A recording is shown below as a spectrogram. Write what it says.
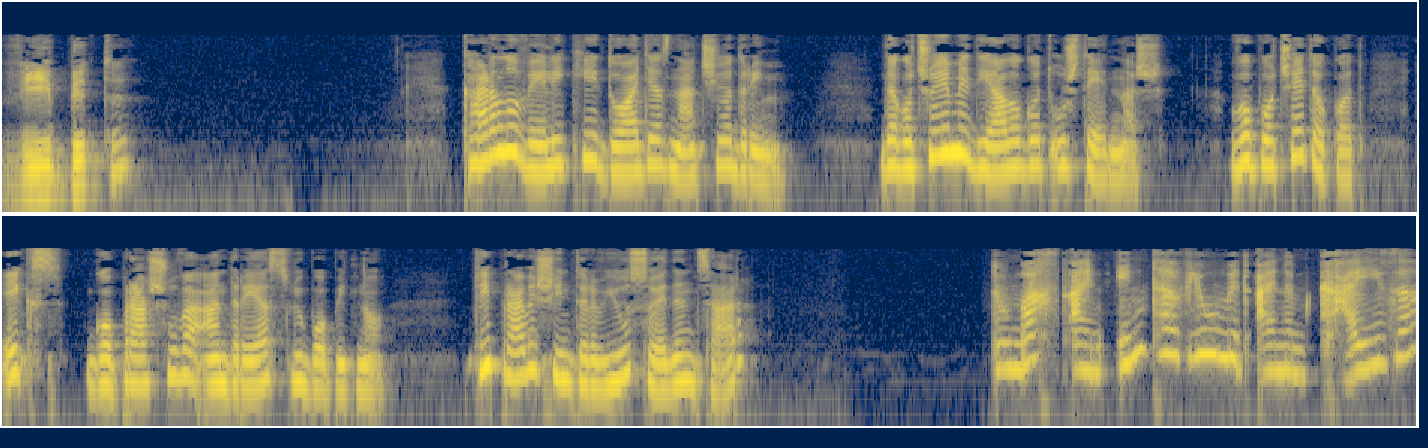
Wie bitte? Карло Велики доаѓа значи од Рим. Да го чуеме диалогот уште еднаш. Во почетокот, Екс го прашува Андреас љубопитно. Ти правиш интервју со еден цар? Du machst ein Interview mit einem Kaiser?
